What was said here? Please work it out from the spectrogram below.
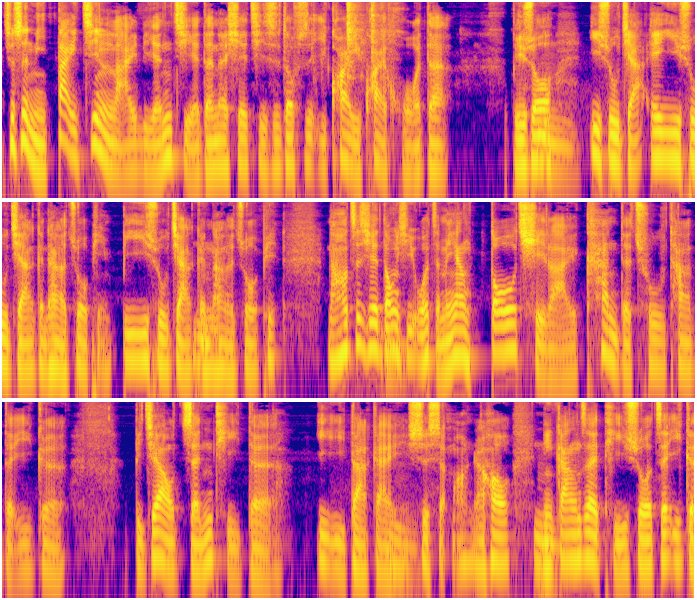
就是你带进来连接的那些，其实都是一块一块活的。比如说，艺术家 A 艺术家跟他的作品，B 艺术家跟他的作品，然后这些东西我怎么样兜起来，看得出他的一个比较整体的意义大概是什么？然后你刚刚在提说，这一个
